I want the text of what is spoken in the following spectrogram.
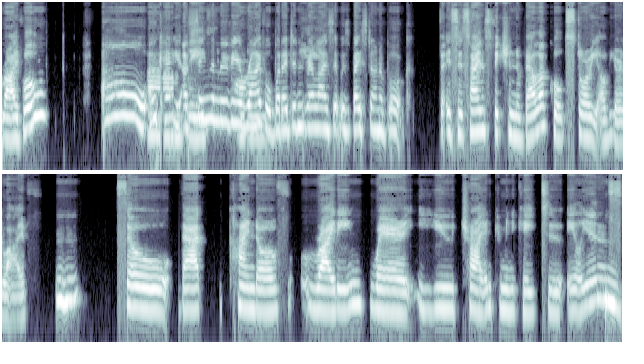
Arrival. Oh, okay. Um, I've seen the movie Arrival, but I didn't realize it was based on a book. It's a science fiction novella called Story of Your Life. Mm-hmm. So that kind of writing where you try and communicate to aliens mm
